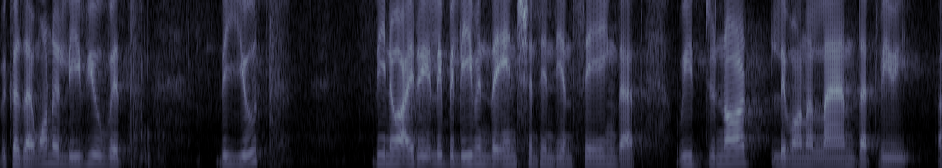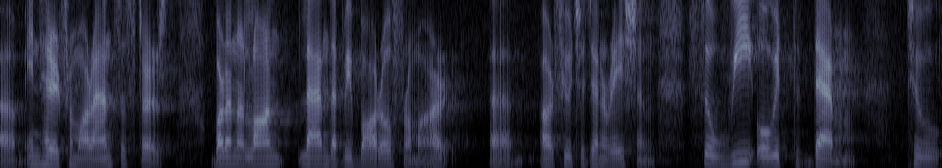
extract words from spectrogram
because I want to leave you with the youth. You know, I really believe in the ancient Indian saying that we do not live on a land that we um, inherit from our ancestors, but on a land that we borrow from our, uh, our future generation. So we owe it to them to,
